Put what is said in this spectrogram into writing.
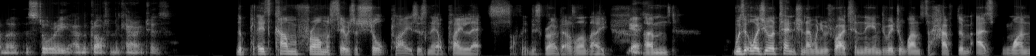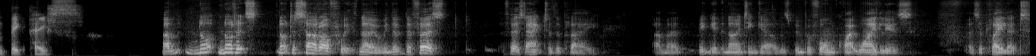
um, the story and the plot and the characters. The, it's come from a series of short plays, isn't it? Or playlets, I think described it as, aren't they? Yeah. Um, was it always your intention then when you was writing the individual ones to have them as one big piece? Um, not not at not to start off with. No, I mean the, the first the first act of the play, um, uh, Meet Me at the Nightingale, has been performed quite widely as as a playlet.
